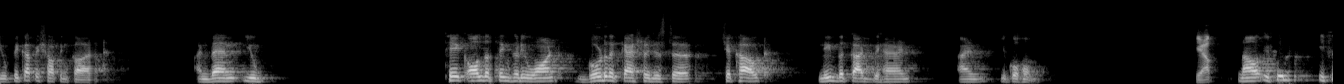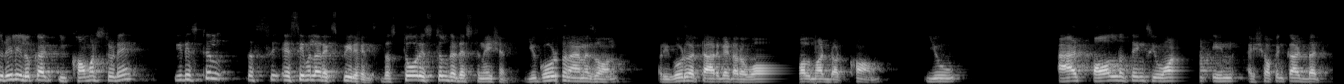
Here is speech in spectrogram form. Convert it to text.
you pick up a shopping cart and then you take all the things that you want go to the cash register check out leave the cart behind and you go home. Yep. now if you if you really look at e-commerce today it is still the, a similar experience. The store is still the destination. You go to an amazon or you go to a target or a walmart.com you add all the things you want in a shopping cart that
